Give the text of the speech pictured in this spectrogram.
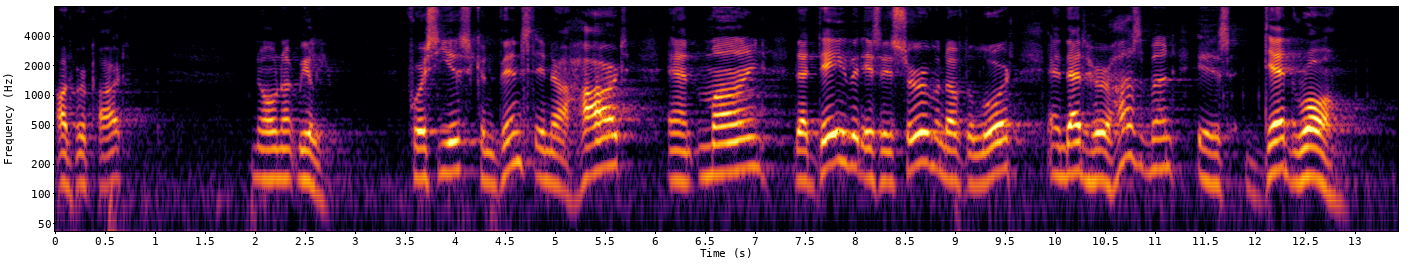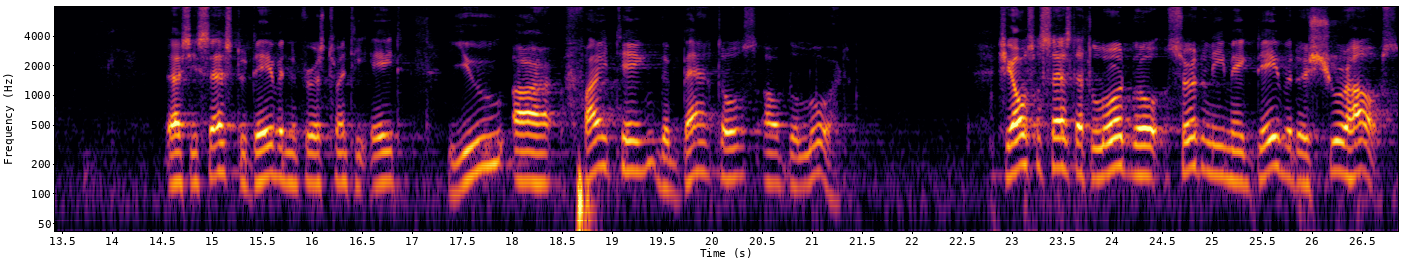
on her part? No, not really. For she is convinced in her heart and mind that David is a servant of the Lord and that her husband is dead wrong. As she says to David in verse 28, You are fighting the battles of the Lord. She also says that the Lord will certainly make David a sure house.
